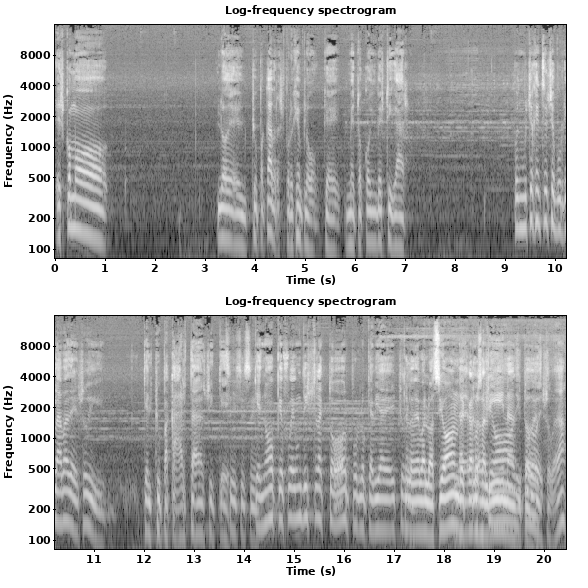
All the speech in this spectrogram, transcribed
es como lo del chupacabras, por ejemplo, que me tocó investigar. Pues mucha gente se burlaba de eso y que el chupacartas y que, que no, que fue un distractor por lo que había hecho. Que la devaluación de Carlos Salinas y, todo, eso, ¿verdad?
